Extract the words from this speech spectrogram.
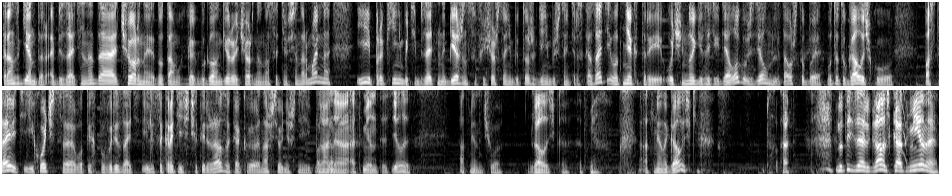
трансгендер обязательно, да, черные, ну там как бы главный герой черный, у нас с этим все нормально, и про какие-нибудь обязательно беженцев, еще что-нибудь тоже где-нибудь что-нибудь рассказать. И вот некоторые, очень многие из этих диалогов сделаны для того, чтобы вот эту галочку поставить, и хочется вот их повырезать. Или сократить в четыре раза, как э, наш сегодняшний Но подкаст. она отмену-то сделает. Отмена чего? Галочка, отмена. Отмена галочки? Ну ты знаешь, галочка отмена.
